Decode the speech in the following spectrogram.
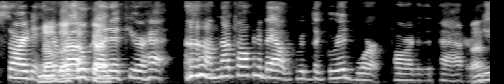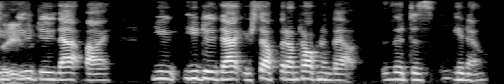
sorry to No, interrupt, that's okay. but if you're, ha- I'm not talking about the grid work part of the pattern. That's you easy. you do that by you you do that yourself. But I'm talking about the does you know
